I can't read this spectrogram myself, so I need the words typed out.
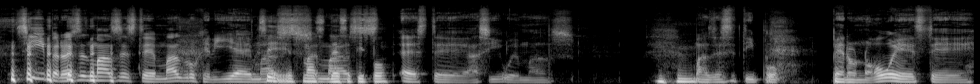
Sí, pero ese es más, este, más brujería y más. Sí, es más de ese tipo. Este, así, güey, más. Más de ese tipo. Pero no, güey, este.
